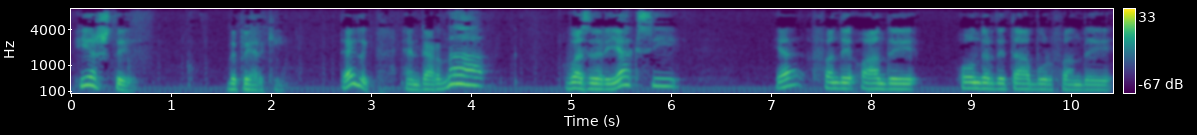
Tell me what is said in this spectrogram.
eerste beperking. Duidelijk. En daarna was een reactie ja, van de, onder de tabur van de,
